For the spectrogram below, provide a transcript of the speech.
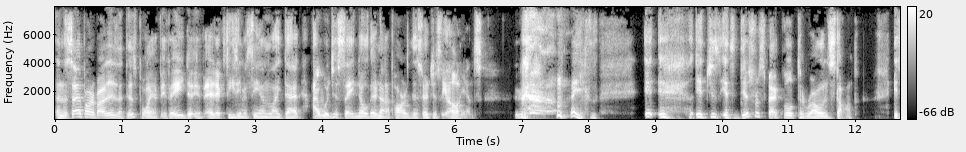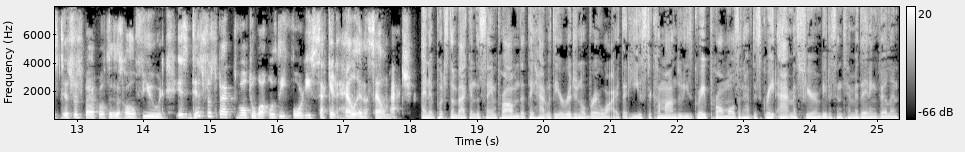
And the sad part about it is, at this point, if if, AEW, if NXT's even seeing like that, I would just say no, they're not a part of this. They're just the audience. like, it, it, it just it's disrespectful to Rollins Stomp it's disrespectful to this whole feud. It's disrespectful to what was the 42nd Hell in a Cell match. And it puts them back in the same problem that they had with the original Bray Wyatt, that he used to come out and do these great promos and have this great atmosphere and be this intimidating villain.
